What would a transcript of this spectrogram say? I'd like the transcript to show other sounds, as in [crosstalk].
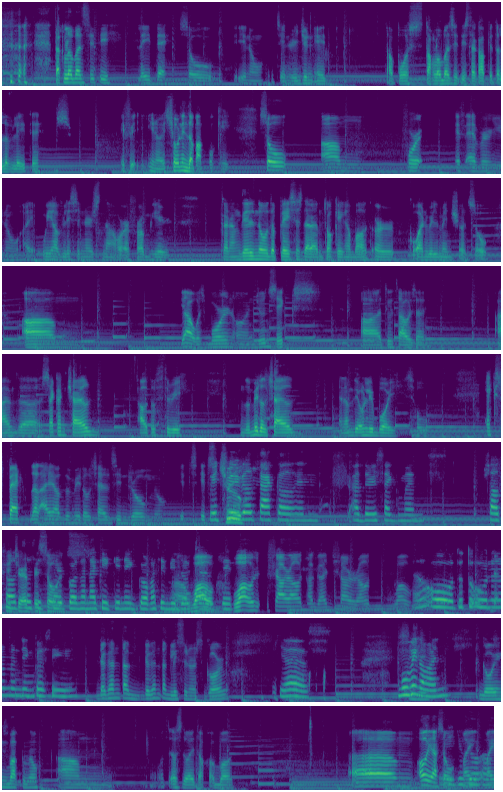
[laughs] Tacloban City Leyte. So you know it's in region 8 tapos Tacloban City is the capital of Leyte if it, you know it's shown in the map okay. So um for if ever you know I we have listeners now or from here kanang they'll know the places that I'm talking about or Kuan will mention. So um yeah I was born on June 6 uh 2000 I'm the second child out of three. I'm the middle child and I'm the only boy so expect that I have the middle child syndrome. No, it's it's which true. we will tackle in other segments. Shout Future out sa episodes. sister ko na nakikinig ko kasi middle uh, wow. child din. Wow, shout out agad, shout out. Wow. Oo, totoo na da- naman din kasi. Dagantag, dagantag listeners, girl. Yes. [laughs] Moving Sige. on. Going back, no. Um, what else do I talk about? Um. Oh yeah. So my my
